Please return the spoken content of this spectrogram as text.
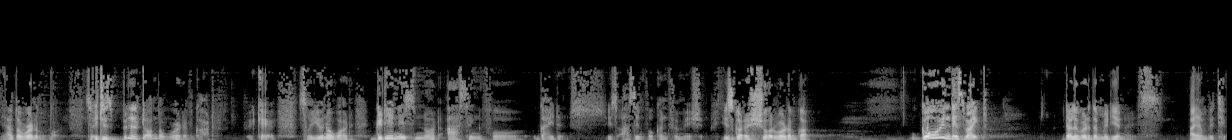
We have the word of God. So it is built on the word of God. Okay? So you know what? Gideon is not asking for guidance. He's asking for confirmation. He's got a sure word of God. Go in this might. Deliver the Midianites. I am with you.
